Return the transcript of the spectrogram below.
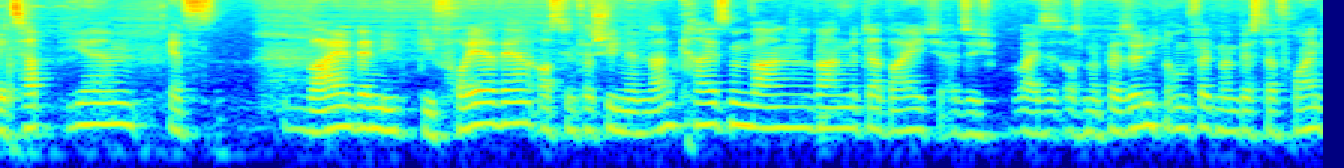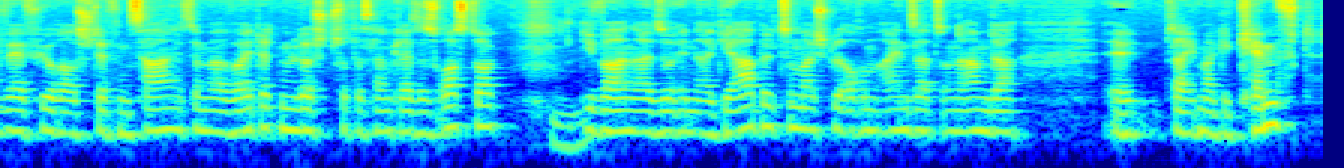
Jetzt habt ihr, jetzt war ja denn die, die Feuerwehren aus den verschiedenen Landkreisen waren, waren mit dabei. Ich, also ich weiß es aus meinem persönlichen Umfeld, mein bester Freund, Wehrführer aus Steffenshagen, ist im erweiterten Löschschutz des Landkreises Rostock. Mhm. Die waren also in Adjabel zum Beispiel auch im Einsatz und haben da, äh, sag ich mal, gekämpft,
